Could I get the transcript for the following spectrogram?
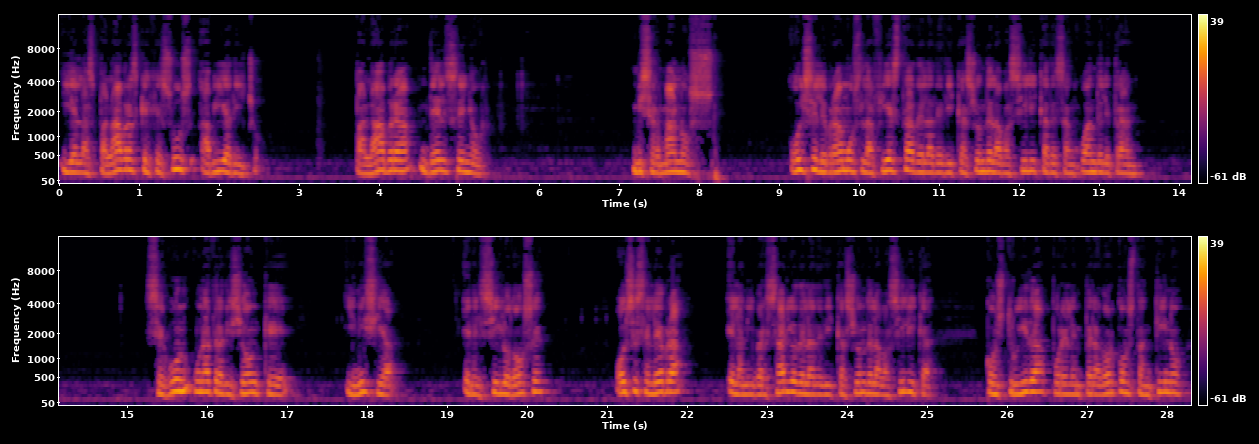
y en las palabras que Jesús había dicho. Palabra del Señor. Mis hermanos, hoy celebramos la fiesta de la dedicación de la Basílica de San Juan de Letrán. Según una tradición que inicia en el siglo XII, hoy se celebra el aniversario de la dedicación de la basílica construida por el emperador Constantino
